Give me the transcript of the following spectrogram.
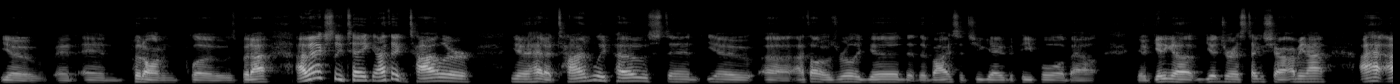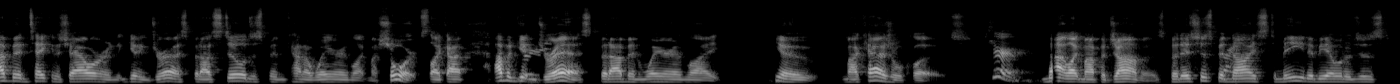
you know, and and put on clothes. But I I've actually taken. I think Tyler you know, had a timely post, and you know, uh, I thought it was really good that the advice that you gave to people about you know getting up, get dressed, take a shower. I mean, I, I I've been taking a shower and getting dressed, but I've still just been kind of wearing like my shorts. Like I I've been getting dressed, but I've been wearing like you know my casual clothes, Sure. not like my pajamas. But it's just been Right. nice to me to be able to just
